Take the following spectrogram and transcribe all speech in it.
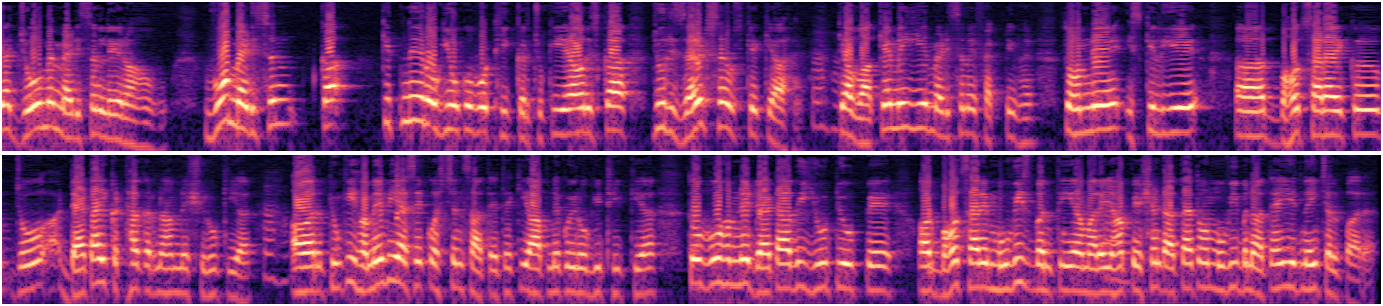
या जो मैं मेडिसिन ले रहा हूँ वो मेडिसिन का कितने रोगियों को वो ठीक कर चुकी है और इसका जो रिजल्ट्स है उसके क्या है? क्या वाकई में ये मेडिसिन इफ़ेक्टिव है? तो हमने इसके लिए बहुत सारा एक जो डाटा इकट्ठा करना हमने शुरू किया। और क्योंकि हमें भी ऐसे क्वेश्चंस आते थे कि आपने कोई रोगी ठीक किया तो वो हमने डाटा भी यूट्यूब पे और बहुत सारे मूवीज़ बनती हैं हमारे। यहाँ पेशेंट आता है तो हम मूवी बनाते हैं, ये नहीं चल पा रहा है।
